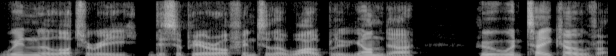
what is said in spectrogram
win the lottery, disappear off into the wild blue yonder, who would take over?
